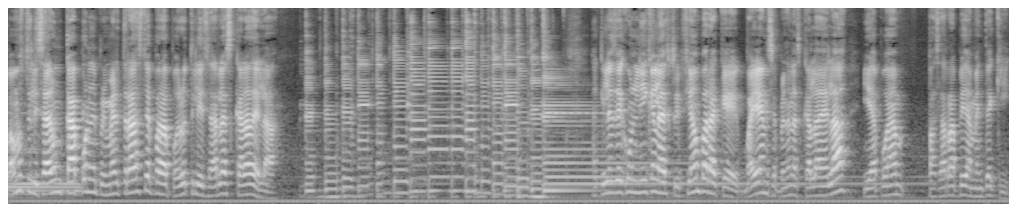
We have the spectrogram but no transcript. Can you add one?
Vamos a utilizar un capo en el primer traste para poder utilizar la escala de la. Aquí les dejo un link en la descripción para que vayan se aprendan la escala de la y ya puedan pasar rápidamente aquí.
